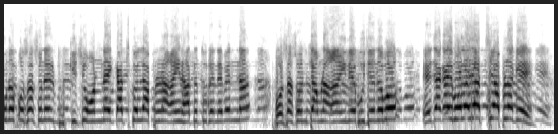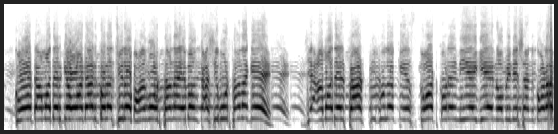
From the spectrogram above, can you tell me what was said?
কোনো প্রশাসনের কিছু অন্যায় কাজ করলে আপনারা আইন হাতে তুলে নেবেন না। প্রশাসনকে আমরা আইনে বুঝে নেব। এ জায়গায় বলে যাচ্ছি আপনাকে, কোর্ট আমাদেরকে অর্ডার করেছিল ভাঙড় থানা এবং কাশীপুর থানাকে যে আমাদের প্রার্থীগুলোকে স্কট করে নিয়ে গিয়ে নমিনেশন করাবে।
